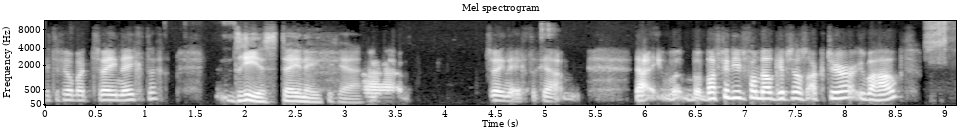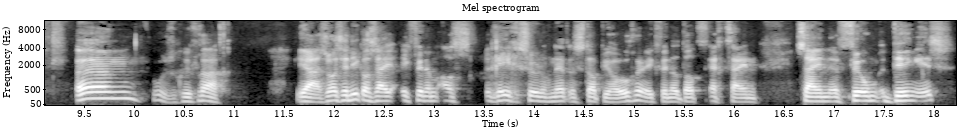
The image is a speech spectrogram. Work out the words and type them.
is de film uit 92. Drie is 92, ja. Eh, 92, ja. Ja wat vinden jullie van Mel Gibson als acteur überhaupt? Ehm, Oeh, dat is een goede vraag. Ja, zoals Janiek al zei, ik vind hem als regisseur nog net een stapje hoger. Ik vind dat dat echt zijn, zijn eh, filmding is.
